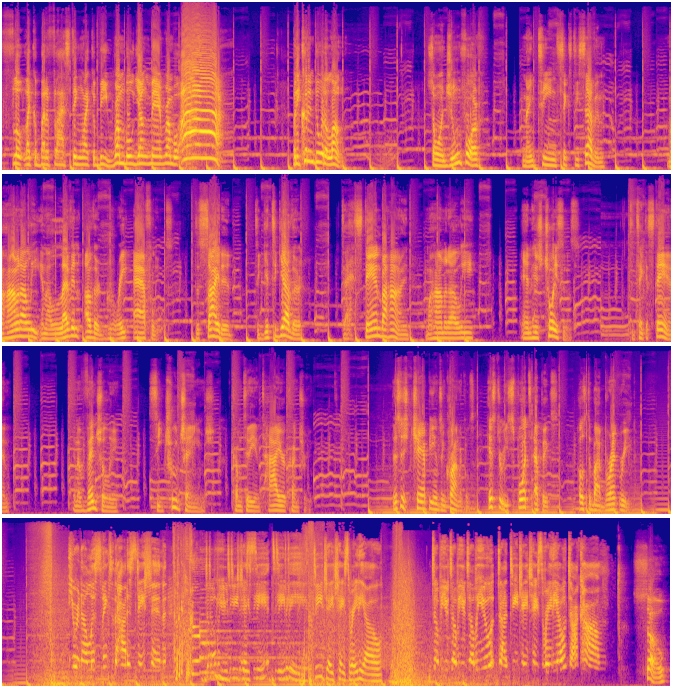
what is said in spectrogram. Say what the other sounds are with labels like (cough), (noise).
Float like a butterfly, sting like a bee. Rumble, young man, rumble. Ah! But he couldn't do it alone. So on June 4th, 1967, Muhammad Ali and 11 other great athletes decided to get together to stand behind Muhammad Ali and his choices to take a stand and eventually see true change come to the entire country. This is Champions and Chronicles, History Sports Epics, hosted by Brent Reid. You are now listening to the hottest station, WDJC DB, DJ Chase Radio. www.djchaseradio.com. So,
